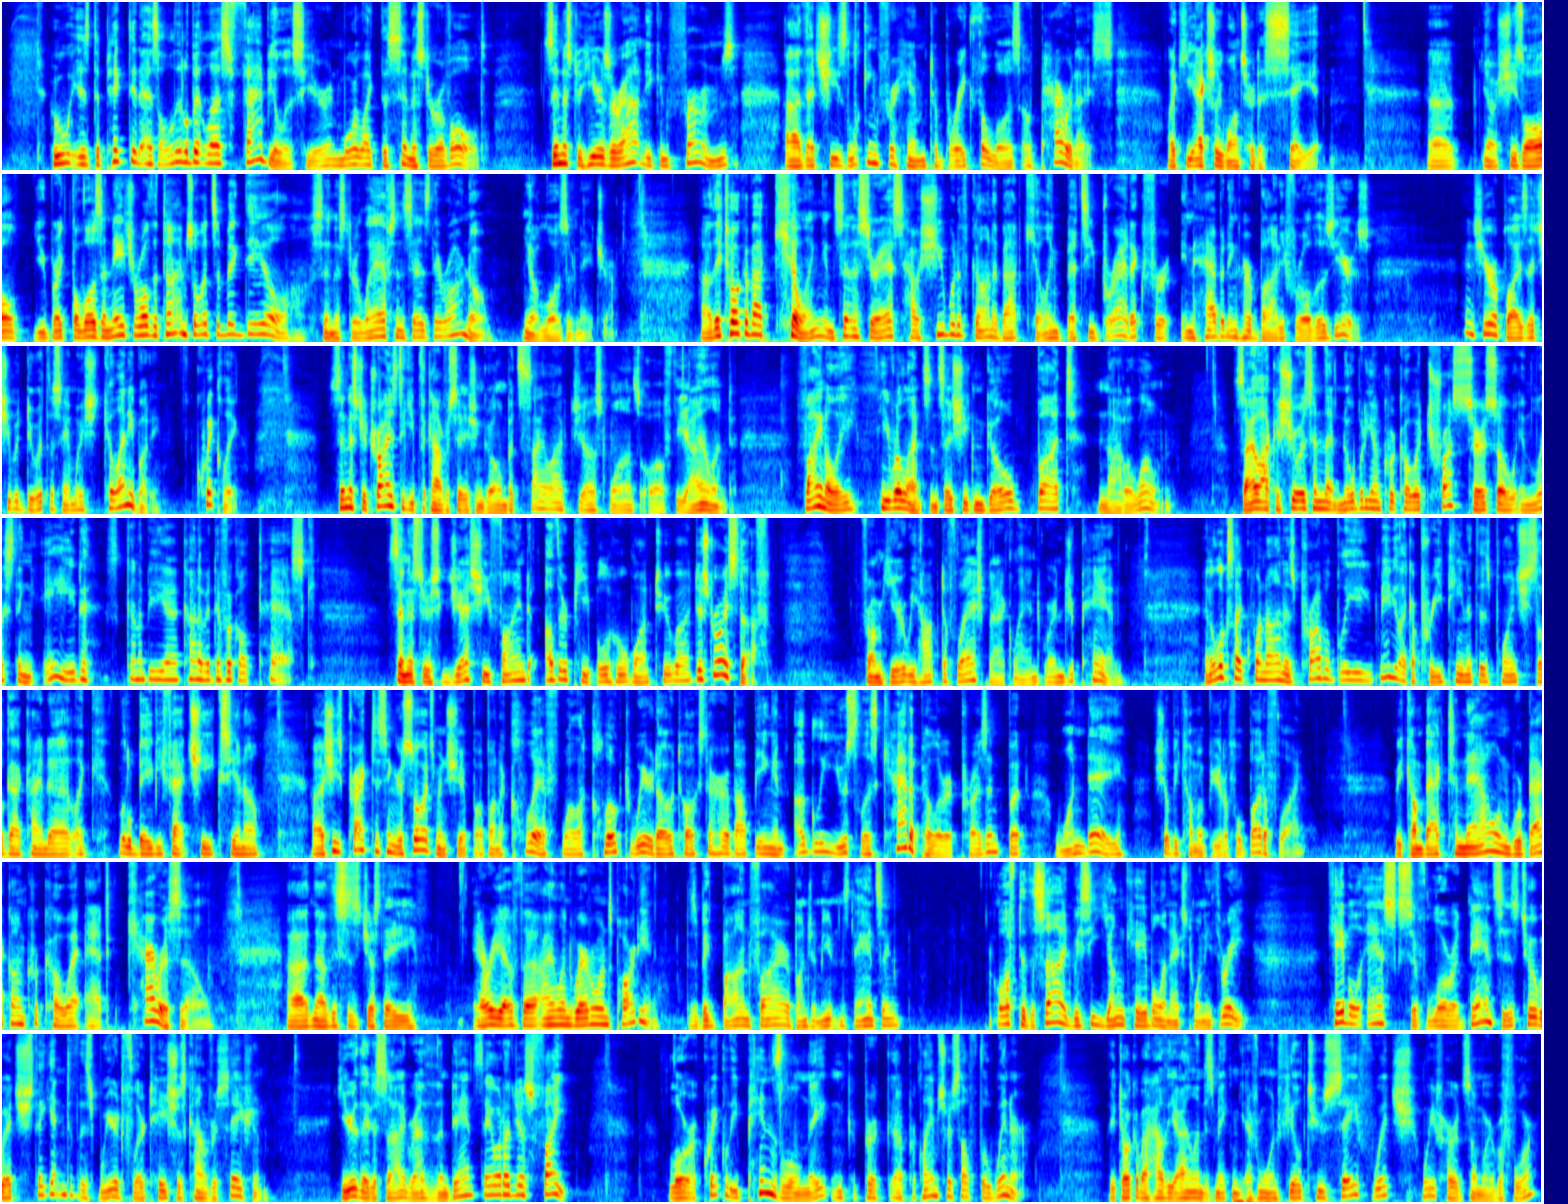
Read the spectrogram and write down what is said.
who is depicted as a little bit less fabulous here and more like the Sinister of old. Sinister hears her out and he confirms uh, that she's looking for him to break the laws of paradise. Like he actually wants her to say it. Uh, you know, she's all, you break the laws of nature all the time, so what's a big deal? Sinister laughs and says there are no you know, laws of nature. Uh, they talk about killing, and Sinister asks how she would have gone about killing Betsy Braddock for inhabiting her body for all those years. And she replies that she would do it the same way she'd kill anybody quickly. Sinister tries to keep the conversation going, but Psylocke just wants off the island. Finally, he relents and says she can go, but not alone. Psylocke assures him that nobody on Krakoa trusts her, so enlisting aid is going to be a kind of a difficult task. Sinister suggests she find other people who want to uh, destroy stuff. From here, we hop to flashback land. We're in Japan. And it looks like Kwannon is probably maybe like a preteen at this point. She's still got kind of like little baby fat cheeks, you know. Uh, she's practicing her swordsmanship up on a cliff while a cloaked weirdo talks to her about being an ugly, useless caterpillar at present, but one day she'll become a beautiful butterfly. We come back to now, and we're back on Krakoa at Carousel. Uh, now this is just a area of the island where everyone's partying. There's a big bonfire, a bunch of mutants dancing. Off to the side, we see young Cable and X23. Cable asks if Laura dances, to which they get into this weird flirtatious conversation. Here they decide rather than dance, they ought to just fight. Laura quickly pins little Nate and pro- uh, proclaims herself the winner. They talk about how the island is making everyone feel too safe, which we've heard somewhere before.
